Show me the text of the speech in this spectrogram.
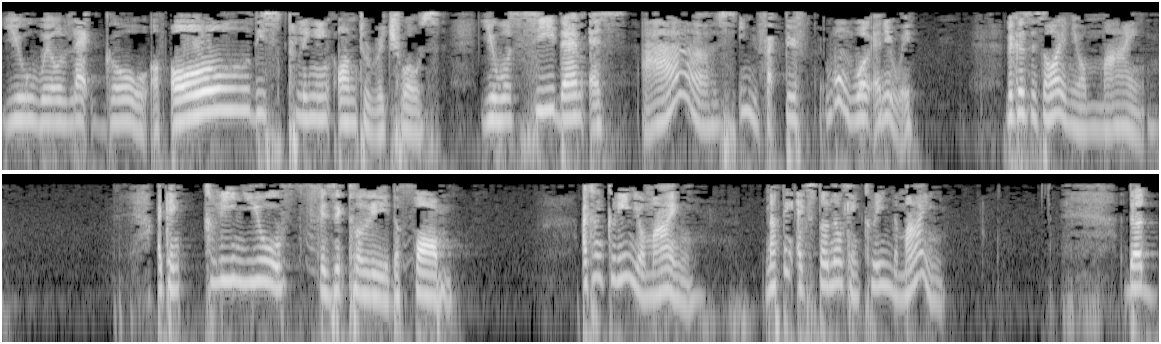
you will let go of all these clinging on to rituals. You will see them as, ah, it's ineffective. It won't work anyway. Because it's all in your mind. I can clean you physically, the form. I can clean your mind. Nothing external can clean the mind. The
